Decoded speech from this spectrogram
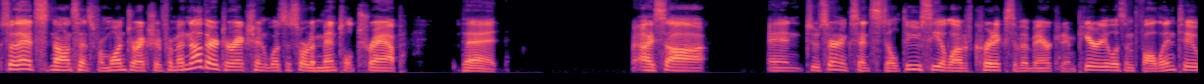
So that's nonsense from one direction. From another direction was a sort of mental trap that i saw and to a certain extent still do see a lot of critics of american imperialism fall into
